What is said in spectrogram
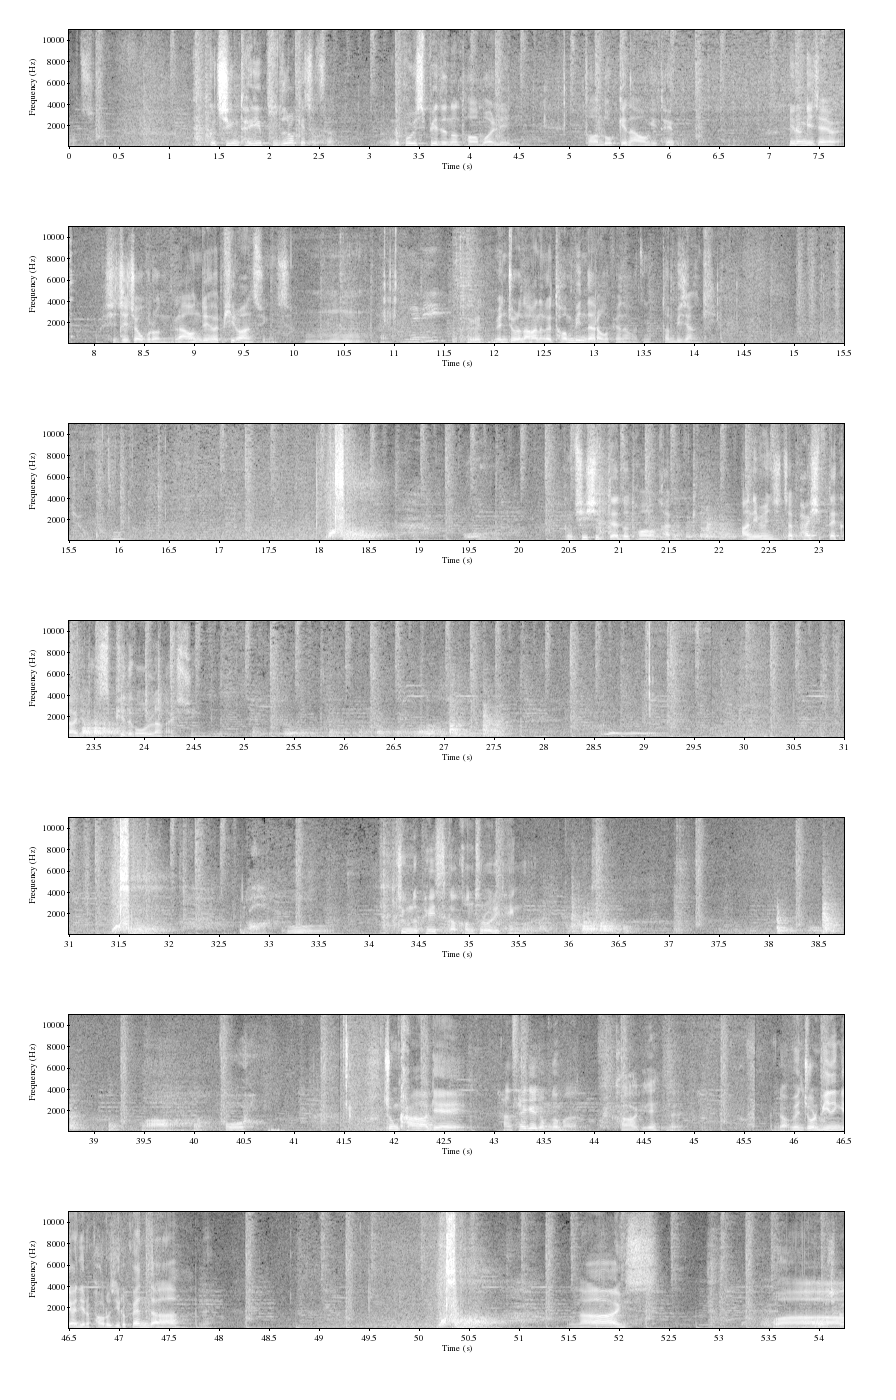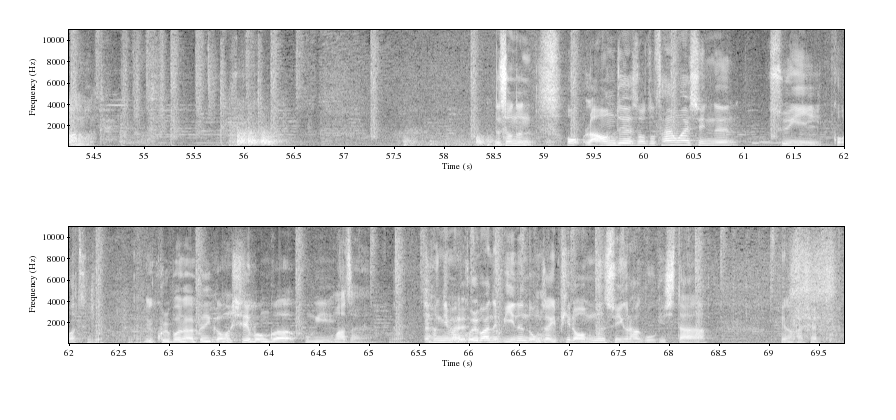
그렇죠. 그 지금 되게 부드럽게 쳤어요. 근데 볼 스피드는 더 멀리 더 높게 나오게 되고 이런 게 이제 실질적으로는 라운드에서 필요한 스윙이죠. 음. 레디 이게 왼쪽으로 나가는 걸 덤빈다라고 표현하거든요. 덤비지 않게. 그럼 70대도 더 가볍게. 아니면 진짜 80대까지도 스피드가 올라갈 수 있는. 아, 오. 지금도 페이스가 컨트롤이 된 거예요. 오. 좀 강하게 한 3개 정도만 강하게. 네. 그러니까 왼쪽으로 미는 게 아니라 바로 뒤로 뺀다. 네. 나이스. 와. 오, 잘 가는 것 같아. 근데 저는 어, 라운드에서도 사용할 수 있는 스윙일 것 같은데요. 네. 이 골반 안 빼니까 확실히 뭔가 공이 맞아요. 네. 일단 형님은 잘- 골반을 미는 동작이 필요 없는 스윙을 하고 계시다 생각하셔야 돼요.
